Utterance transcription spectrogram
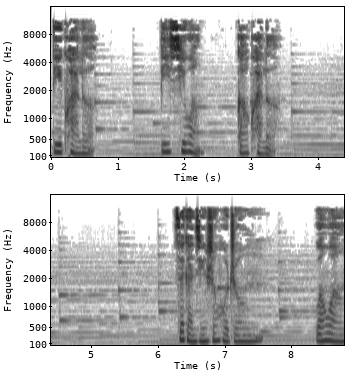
低快乐；低期望，高快乐。在感情生活中，往往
